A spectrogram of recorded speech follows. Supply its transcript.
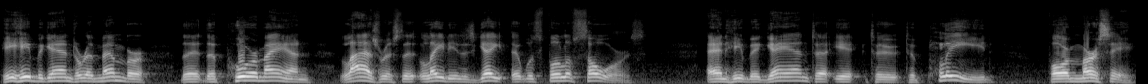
He, he began to remember the, the poor man, Lazarus, that laid at his gate that was full of sores. And he began to, to, to plead for mercy.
